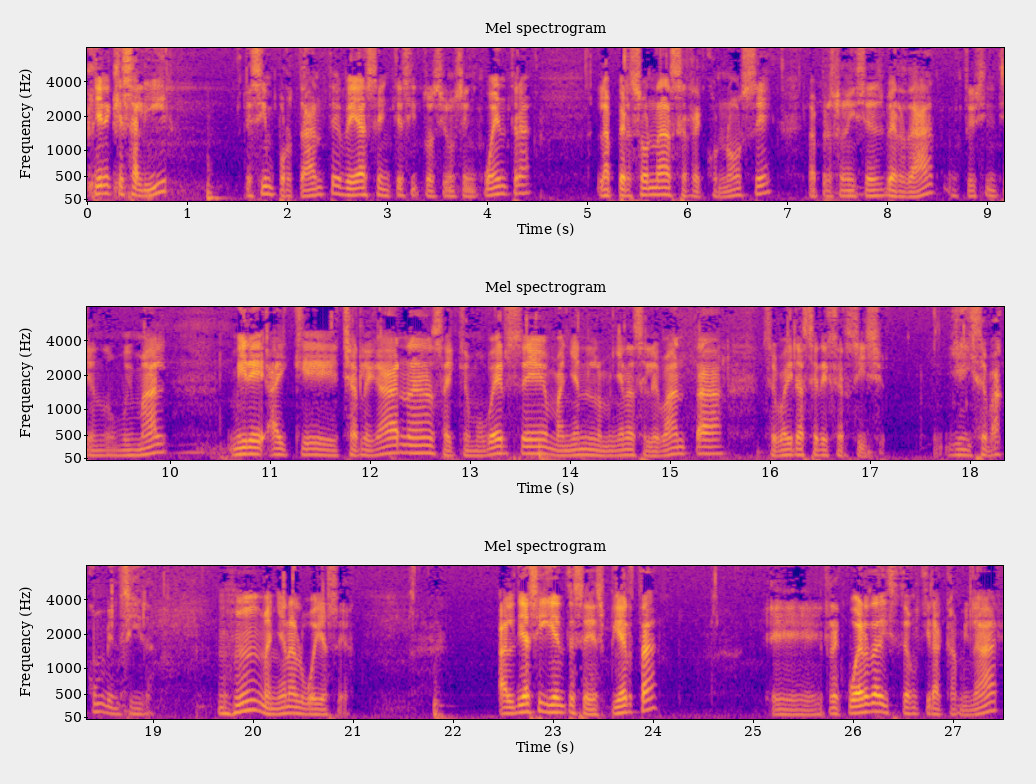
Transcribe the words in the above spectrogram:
tiene que salir, es importante, veas en qué situación se encuentra, la persona se reconoce, la persona dice es verdad, me estoy sintiendo muy mal, mire, hay que echarle ganas, hay que moverse, mañana en la mañana se levanta, se va a ir a hacer ejercicio y, se va convencida, mañana lo voy a hacer. Al día siguiente se despierta, eh, recuerda y tengo que ir a caminar,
